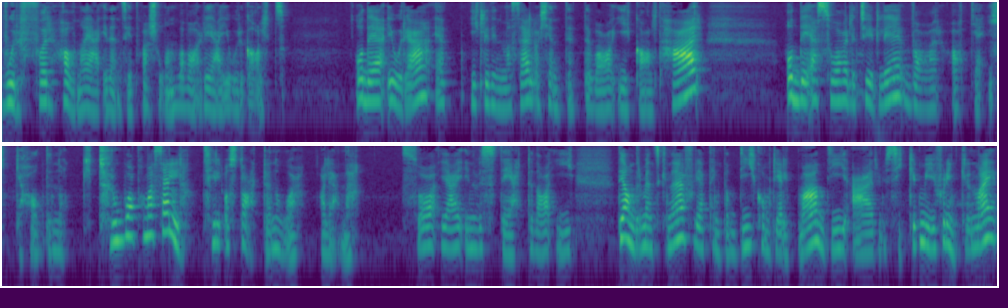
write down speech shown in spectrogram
Hvorfor havna jeg i den situasjonen? Hva var det jeg gjorde galt? Og det gjorde jeg. Jeg gikk litt inn i meg selv og kjente etter hva gikk galt her. Og det jeg så veldig tydelig, var at jeg ikke hadde nok troa på meg selv til å starte noe alene. Så jeg investerte da i de andre menneskene fordi jeg tenkte at de kommer til å hjelpe meg. De er sikkert mye flinkere enn meg,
